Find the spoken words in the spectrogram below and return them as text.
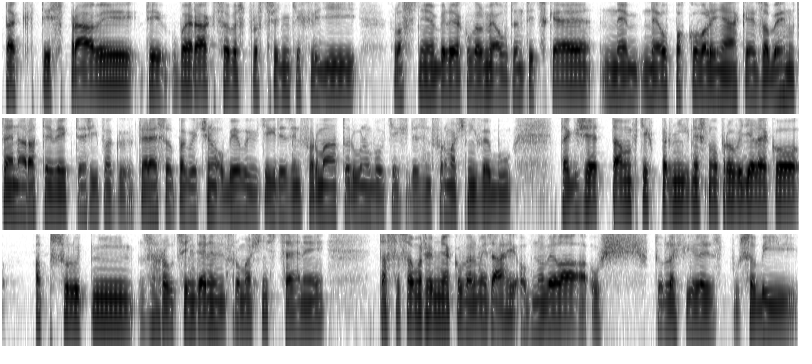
tak ty zprávy, ty úplně reakce bezprostřední těch lidí vlastně byly jako velmi autentické, ne, neopakovaly nějaké zaběhnuté narrativy, kteří pak, které se pak většinou objevují u těch dezinformátorů nebo u těch dezinformačních webů. Takže tam v těch prvních dnech jsme opravdu viděli jako absolutní zhroucení té dezinformační scény. Ta se samozřejmě jako velmi záhy obnovila a už v tuhle chvíli způsobí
